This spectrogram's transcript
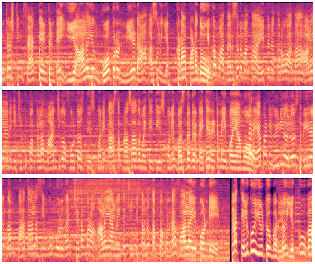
ఇంట్రెస్టింగ్ ఫ్యాక్ట్ ఏంటంటే ఈ ఆలయం గోపురం నీడ అసలు ఎక్కడా పడదు. ఇక మా దర్శనం అంతా అయిపోయిన తర్వాత ఆలయానికి చుట్టుపక్కల మంచిగా ఫొటోస్ తీసుకొని కాస్త ప్రసాదం అయితే తీసుకొని బస్ దగ్గరకు అయితే రిటర్న్ అయిపోయాము. రేపటి వీడియోలో శ్రీరంగం పాతాల శంభు మురుగన్ చిదంబరం ఆలయాలను అయితే చూపిస్తాను. తప్పకుండా ఫాలో అయిపోండి. మన తెలుగు యూట్యూబర్లు ఎక్కువగా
